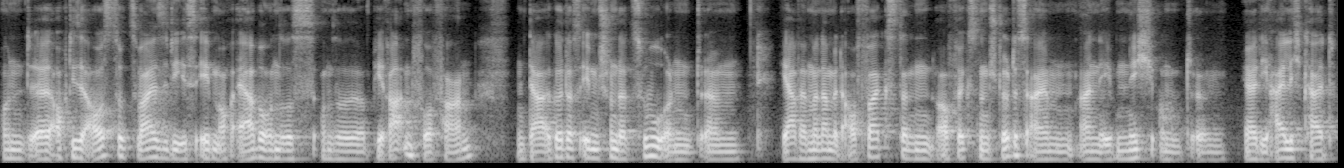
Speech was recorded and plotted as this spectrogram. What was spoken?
und äh, auch diese Ausdrucksweise, die ist eben auch Erbe unseres unserer Piratenvorfahren. Und da gehört das eben schon dazu. Und ähm, ja, wenn man damit aufwächst, dann aufwächst, dann stört es einem, einen eben nicht. Und ähm, ja, die Heiligkeit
